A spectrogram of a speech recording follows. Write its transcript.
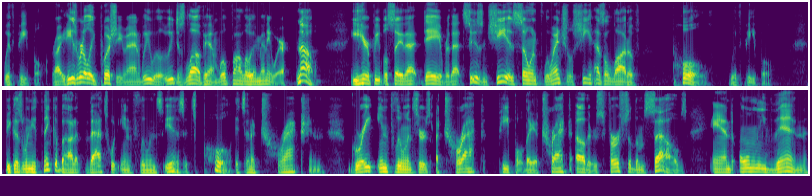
with people, right? He's really pushy, man. We will we just love him. We'll follow him anywhere. No. You hear people say that Dave or that Susan, she is so influential. She has a lot of pull with people. Because when you think about it, that's what influence is. It's pull. It's an attraction. Great influencers attract people. They attract others first to themselves and only then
